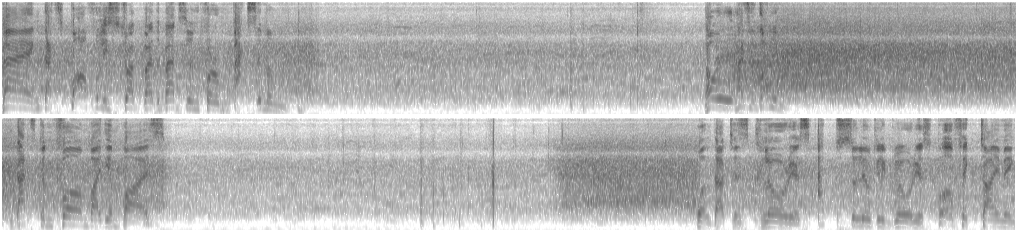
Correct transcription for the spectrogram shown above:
Bang! That's powerfully struck by the batsman for a maximum. Has he got him? That's confirmed by the umpires. Well, that is glorious. Absolutely glorious. Perfect timing.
